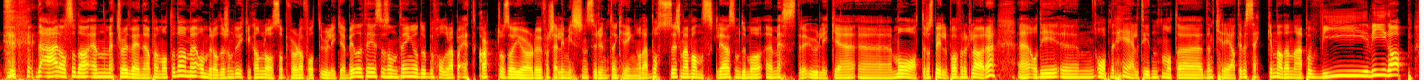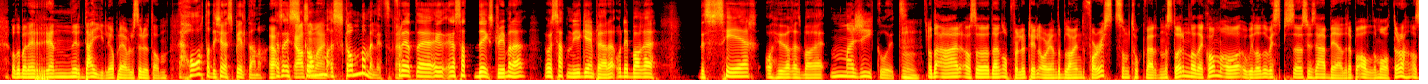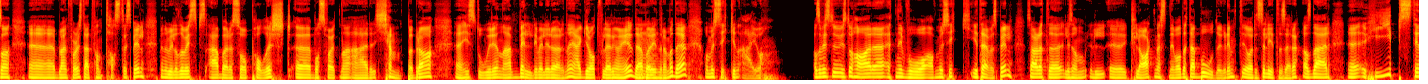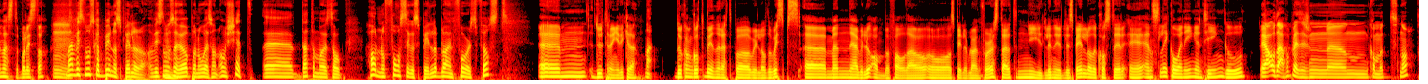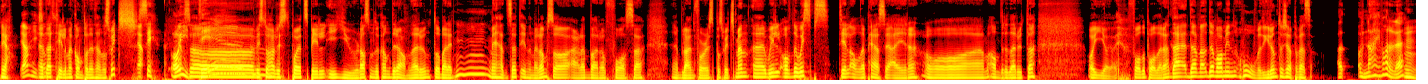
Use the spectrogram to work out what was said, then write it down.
Det er altså da en Metroidvania på en måte da med områder som du ikke kan låse opp før du har fått ulike abilities og sånne ting, og du holder deg på ett kart, og så gjør du forskjellige missions rundt omkring. Og det er bosser som er vanskelige, som du må eh, mestre ulike eh, måter å spille på for å klare. Eh, og de eh, åpner hele tiden på en måte Den kreative sekken, da, den er på vid, vid gap, og det bare renner deilige opplevelser ut av den. Jeg hater at jeg ikke har spilt det ennå. Ja. Altså, jeg, Ja, skammer, jeg skammer meg litt. Fordi at eh, jeg, jeg har sett deg streame det, og jeg har sett mye gameplay av det, og det er bare Det ser og høres bare magico ut. Mm. Og det er, altså, det er en oppfølger til Ori and the Blind Forest, som tok verden med storm da det kom. Og Will of the Wisps uh, syns jeg er bedre på alle måter. Da. Altså, eh, Blind Forest er et fantastisk spill, men Will of the Wisps er bare så polished. Uh, Bossfightene er kjempebra. Eh, historien er veldig veldig rørende. Jeg gråt flere ganger, det er bare å innrømme det. Og musikken er jo Altså hvis du, hvis du har eh, et nivå av musikk i TV-spill, så er dette liksom eh, klart neste nivå. Dette er Bodø-Glimt i årets eliteserie. Altså det er uh, heaps til neste på lista. Men hvis noen skal begynne å spille, da Hvis noen som hører på noe er sånn Oh shit, uh, dette må jeg ta opp. Har det noe for seg å spille Blind Forest først? Um, du trenger ikke det. Nei. Du kan godt begynne rett på Will of the Wisps, uh, men jeg vil jo anbefale deg å, å spille Blind Forest. Det er et nydelig nydelig spill, og det koster eh, en slik og en ingenting. God. Ja, og det er på PlayStation uh, kommet nå? Ja. Ja, Det er til og med kommet på Nintendo Switch, Ja. si. Oi, Så det hvis du har lyst på et spill i jula som du kan dra med deg rundt og bare hmm, med headset innimellom, så er det bare å få seg Blind Forest på Switch. Men uh, Will of the Wisps til alle PC-eiere og andre der ute Oi, oi, oi. Få det på dere. Det, det, var- det var min hovedgrunn til å kjøpe PC. Ah, Nei, var det det? Mm.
